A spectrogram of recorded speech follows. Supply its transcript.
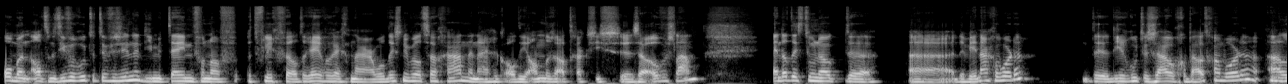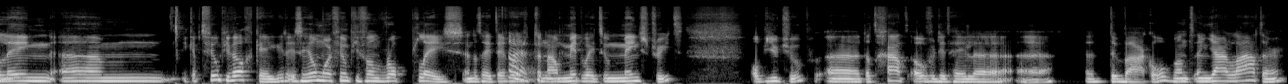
Om een alternatieve route te verzinnen, die meteen vanaf het vliegveld regelrecht naar Walt Disney World zou gaan. En eigenlijk al die andere attracties eh, zou overslaan. En dat is toen ook de, eh, de winnaar geworden. De, die route zou gebouwd gaan worden. Alleen, ehm, ik heb het filmpje wel gekeken. Er is een heel mooi filmpje van Rob Place. En dat heet tegenwoordig Oh het ja, kanaal Midway to Main Street op YouTube. Eh, dat gaat over dit hele eh, eh, debakel. Want een jaar later,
